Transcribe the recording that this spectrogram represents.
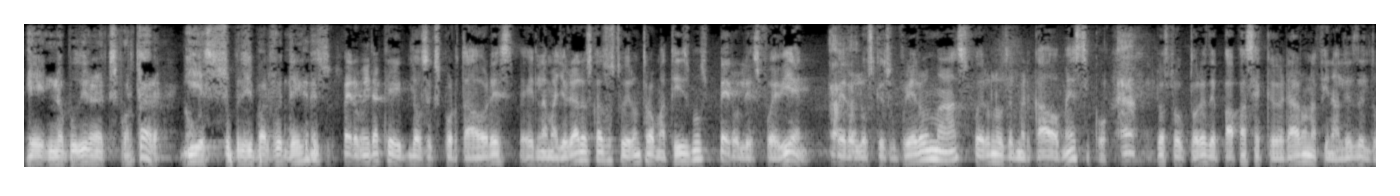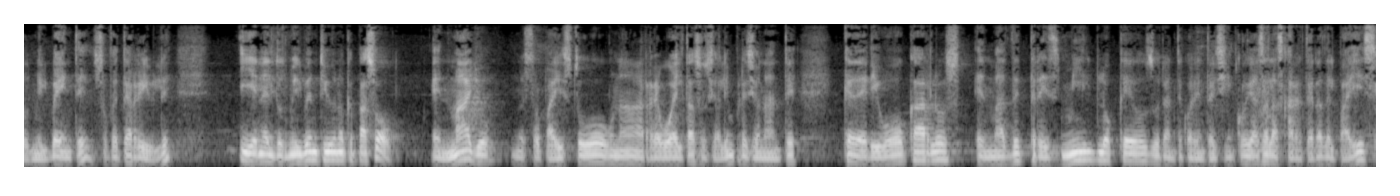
eh, no pudieron exportar y es su principal fuente de ingresos. Pero mira que los exportadores, en la mayoría de los casos, tuvieron traumatismos, pero les fue bien. Pero los que sufrieron más fueron los del mercado doméstico. Ah. Los productores de papas se quebraron a finales del 2020, eso fue terrible. Y en el 2021, ¿qué pasó? En mayo, nuestro país tuvo una revuelta social impresionante que derivó, Carlos, en más de 3.000 bloqueos durante 45 días a las carreteras del país.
